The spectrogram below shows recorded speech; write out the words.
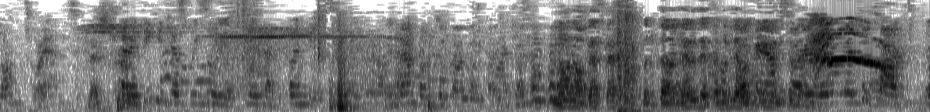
block grant. That's true. But I think he just recently obtained that funding. so, It's not from two thousand five. No, no, that's that's but the letter that the money that was Okay, I'm given to sorry, them. we'll let you talk, so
